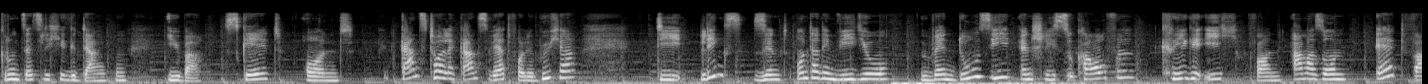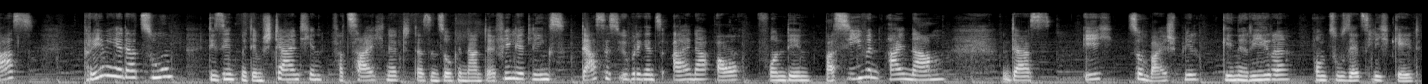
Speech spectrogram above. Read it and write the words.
grundsätzliche Gedanken über Geld und ganz tolle, ganz wertvolle Bücher. Die Links sind unter dem Video. Wenn du sie entschließt zu kaufen, kriege ich von Amazon etwas Prämie dazu. Die sind mit dem Sternchen verzeichnet. Das sind sogenannte Affiliate-Links. Das ist übrigens einer auch von den passiven Einnahmen, dass ich zum Beispiel generiere, um zusätzlich Geld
